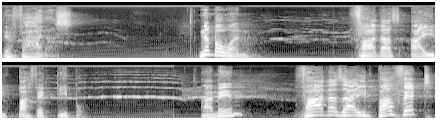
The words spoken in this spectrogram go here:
the fathers. Number one, fathers are imperfect people. Amen. Fathers are imperfect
